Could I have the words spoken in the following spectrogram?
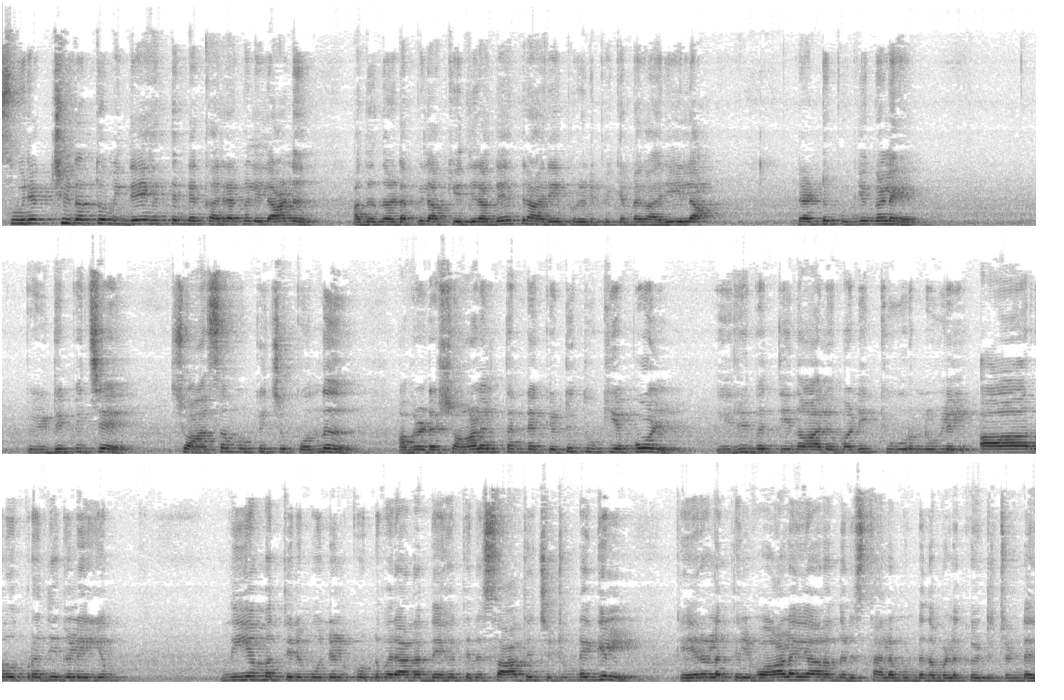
സുരക്ഷിതത്വം ഇദ്ദേഹത്തിന്റെ കരങ്ങളിലാണ് അത് നടപ്പിലാക്കിയതിൽ അദ്ദേഹത്തിന് ആരെയും പ്രകടിപ്പിക്കേണ്ട കാര്യമില്ല. രണ്ട് കുഞ്ഞുങ്ങളെ പീഡിപ്പിച്ച് ശ്വാസം മുട്ടിച്ചു കൊന്ന് അവരുടെ ഷാളിൽ തന്നെ കെട്ടിത്തൂക്കിയപ്പോൾ ഇരുപത്തിനാല് മണിക്കൂറിനുള്ളിൽ ആറ് പ്രതികളെയും നിയമത്തിന് മുന്നിൽ കൊണ്ടുവരാൻ അദ്ദേഹത്തിന് സാധിച്ചിട്ടുണ്ടെങ്കിൽ കേരളത്തിൽ വാളയാർ എന്നൊരു സ്ഥലമുണ്ട് നമ്മൾ കേട്ടിട്ടുണ്ട്.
